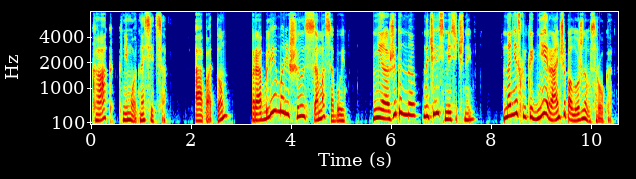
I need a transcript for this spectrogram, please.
как к нему относиться. А потом проблема решилась сама собой. Неожиданно начались месячные. На несколько дней раньше положенного срока –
